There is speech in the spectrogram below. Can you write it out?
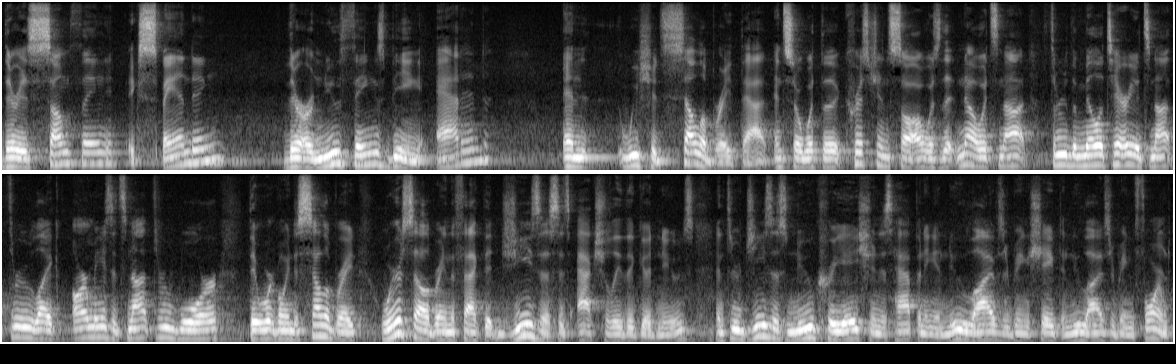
there is something expanding, there are new things being added, and we should celebrate that. And so, what the Christians saw was that no, it's not through the military, it's not through like armies, it's not through war that we're going to celebrate. We're celebrating the fact that Jesus is actually the good news. And through Jesus, new creation is happening, and new lives are being shaped, and new lives are being formed.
